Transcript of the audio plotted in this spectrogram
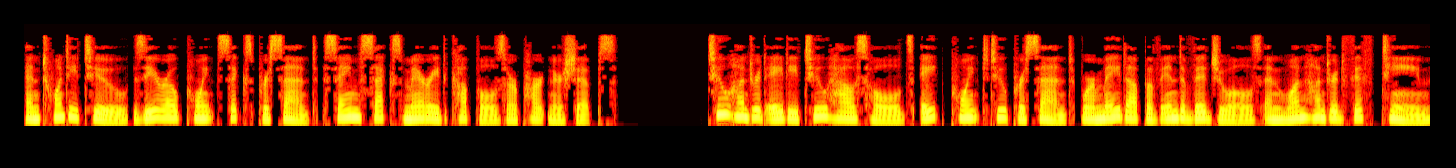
and 22 0.6% same-sex married couples or partnerships. 282 households were made up of individuals and 115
